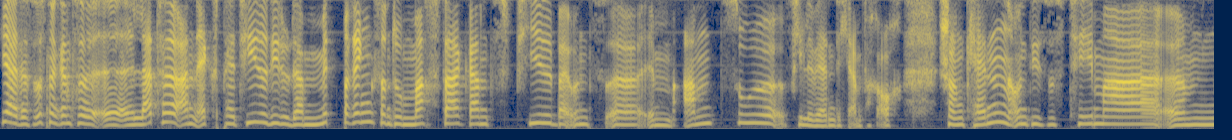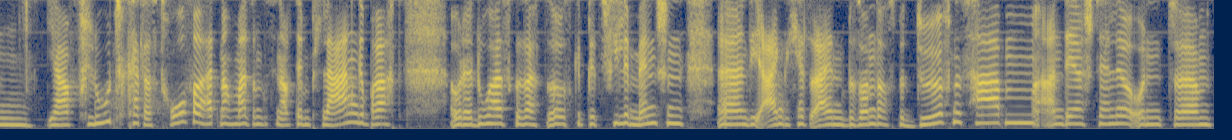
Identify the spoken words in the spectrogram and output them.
Ja, das ist eine ganze äh, Latte an Expertise, die du da mitbringst und du machst da ganz viel bei uns äh, im Amt zu. Viele werden dich einfach auch schon kennen und dieses Thema ähm, ja Flutkatastrophe hat noch mal so ein bisschen auf den Plan gebracht. Oder du hast gesagt, so es gibt jetzt viele Menschen, äh, die eigentlich jetzt ein besonderes Bedürfnis haben an der Stelle und ähm,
